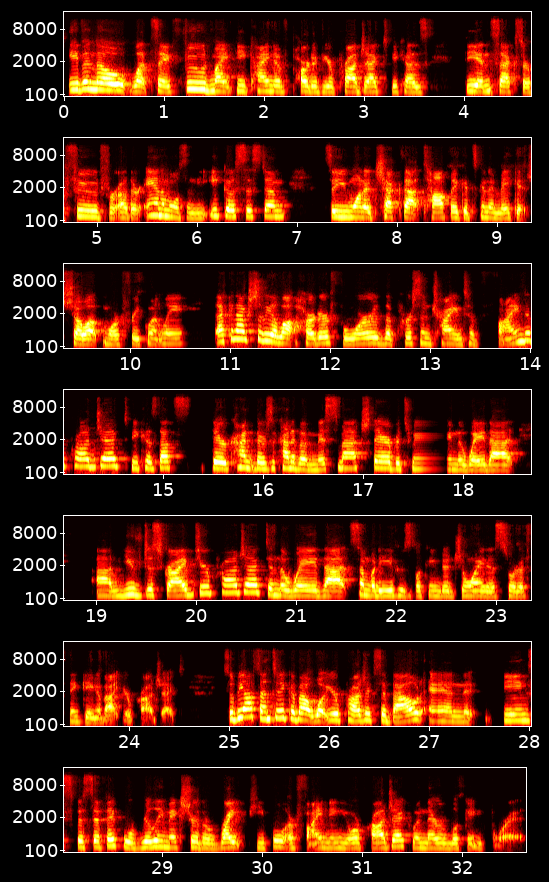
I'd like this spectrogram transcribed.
even though, let's say, food might be kind of part of your project because the insects are food for other animals in the ecosystem, so you want to check that topic, it's going to make it show up more frequently. That can actually be a lot harder for the person trying to find a project because that's there kind of, there's a kind of a mismatch there between the way that um, you've described your project and the way that somebody who's looking to join is sort of thinking about your project. So be authentic about what your project's about, and being specific will really make sure the right people are finding your project when they're looking for it.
